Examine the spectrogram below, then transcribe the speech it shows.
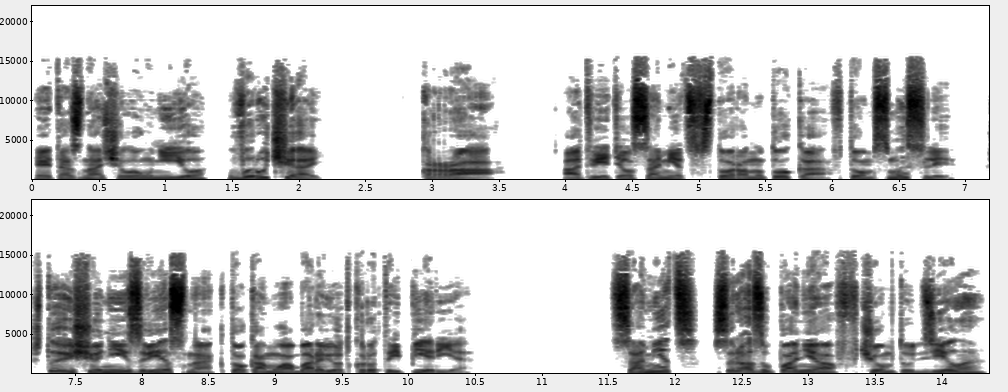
Это значило у нее «Выручай!» «Кра!» — ответил самец в сторону тока в том смысле, что еще неизвестно, кто кому оборвет крутые перья. Самец, сразу поняв, в чем тут дело,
